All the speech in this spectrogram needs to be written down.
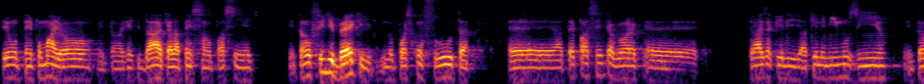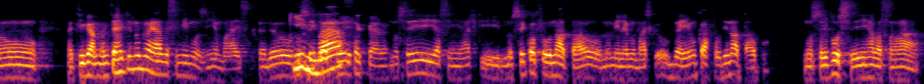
ter um tempo maior, então a gente dá aquela atenção ao paciente. Então o feedback no pós-consulta é, até paciente agora é, traz aquele, aquele mimozinho. Então, antigamente a gente não ganhava esse mimozinho mais, entendeu? Que massa, foi, cara. Não sei, assim, acho que não sei qual foi o Natal, não me lembro mais que eu ganhei um cartão de Natal, pô. Não sei você em relação a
